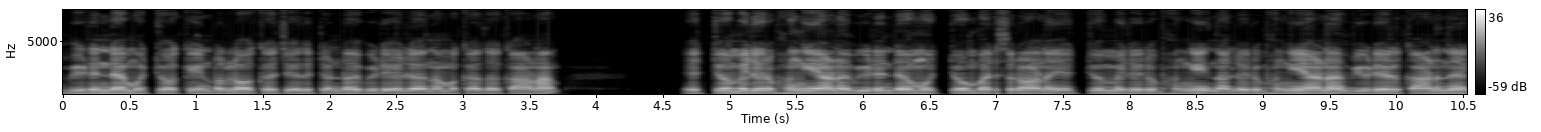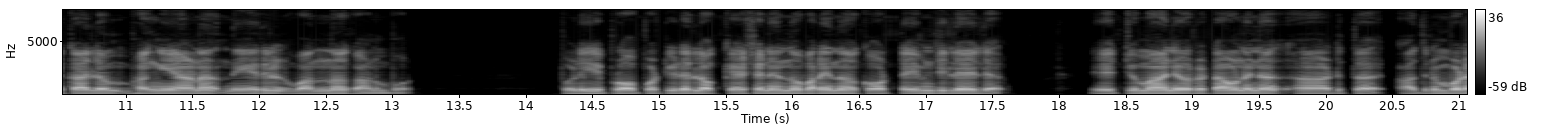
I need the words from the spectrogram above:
വീടിന്റെ മുറ്റമൊക്കെ ഇന്റർലോക്ക് ചെയ്തിട്ടുണ്ട്. വീഡിയോയിൽ നമുക്കത് കാണാം. ഏറ്റവും വലിയൊരു ഭംഗിയാണ് വീടിന്റെ മുറ്റവും പരിസരമാണ് ഏറ്റവും വലിയൊരു ഭംഗി നല്ലൊരു ഭംഗിയാണ് വീഡിയോയിൽ കാണുന്നതിനേക്കാളും ഭംഗിയാണ് നേരിൽ വന്ന് കാണുമ്പോൾ. അപ്പോൾ ഈ പ്രോപ്പർട്ടിയുടെ ലൊക്കേഷൻ എന്ന് പറയുന്നത് കോട്ടയം ജില്ലയിൽ ഏറ്റുമാനൂർ ടൗണിന് അടുത്ത് അതിരമ്പുഴ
